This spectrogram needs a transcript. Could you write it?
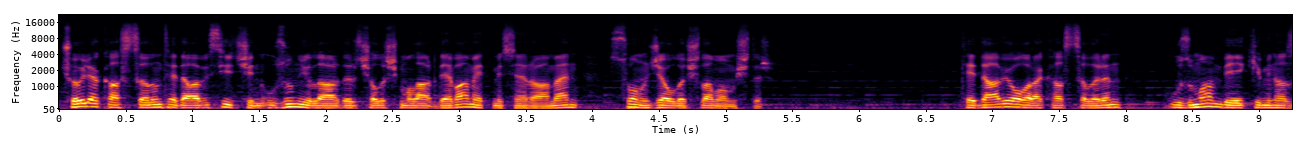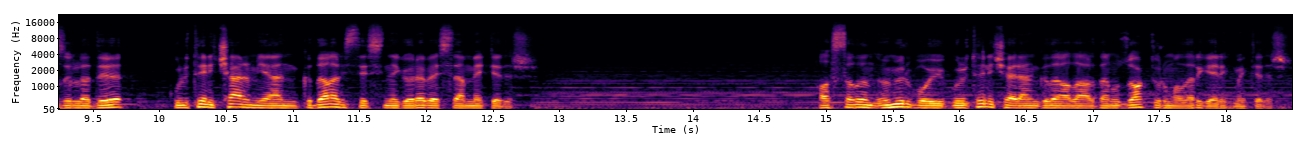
Çölyak hastalığın tedavisi için uzun yıllardır çalışmalar devam etmesine rağmen sonuca ulaşılamamıştır. Tedavi olarak hastaların uzman bir hekimin hazırladığı gluten içermeyen gıda listesine göre beslenmektedir. Hastalığın ömür boyu gluten içeren gıdalardan uzak durmaları gerekmektedir.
